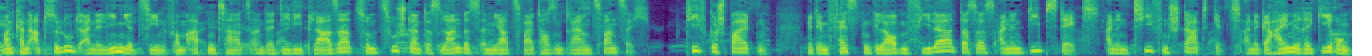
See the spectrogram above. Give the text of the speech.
Man kann absolut eine Linie ziehen vom Attentat an der Dealey Plaza zum Zustand des Landes im Jahr 2023 tief gespalten, mit dem festen Glauben vieler, dass es einen Deep State, einen tiefen Staat gibt, eine geheime Regierung,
